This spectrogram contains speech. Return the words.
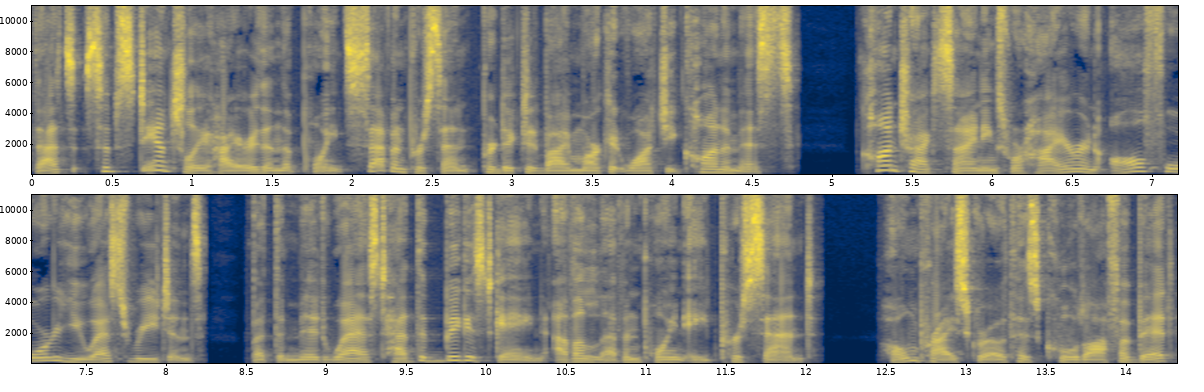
That's substantially higher than the 0.7% predicted by MarketWatch economists. Contract signings were higher in all four U.S. regions, but the Midwest had the biggest gain of 11.8%. Home price growth has cooled off a bit.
